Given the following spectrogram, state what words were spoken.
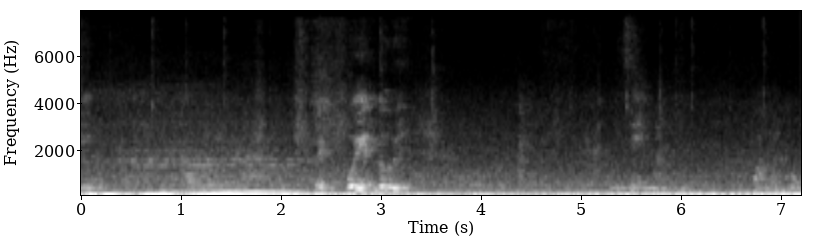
ยิงไปเว้นเลย เซ็นมันความมั่นคง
